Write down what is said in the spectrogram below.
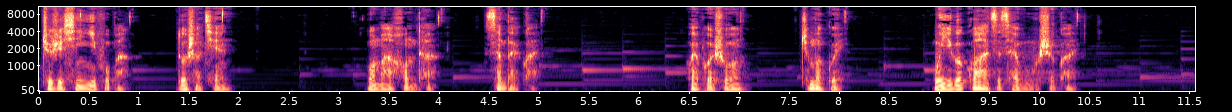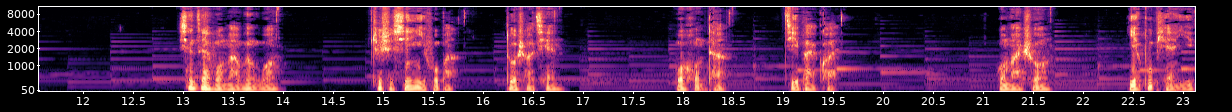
这是新衣服吧？多少钱？”我妈哄她：“三百块。”外婆说：“这么贵，我一个褂子才五十块。”现在我妈问我：“这是新衣服吧？多少钱？”我哄她：“几百块。”我妈说。也不便宜，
